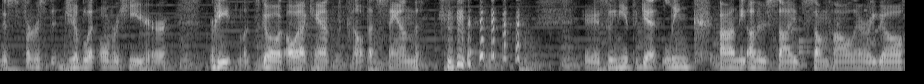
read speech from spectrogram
this first giblet over here. Re let's go... Oh, I can't... No, that's sand. okay, so we need to get Link on the other side somehow. There we go.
